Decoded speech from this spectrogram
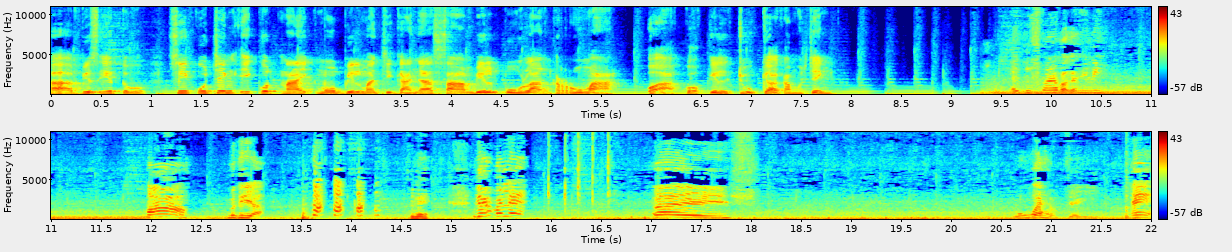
Habis itu, si kucing ikut naik mobil majikannya sambil pulang ke rumah. Wah, gokil juga kamu, Cing. Eh, semuanya pak sini. Ha, betul ya? Sini. Dia balik. Eish. Jadi. Eh.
